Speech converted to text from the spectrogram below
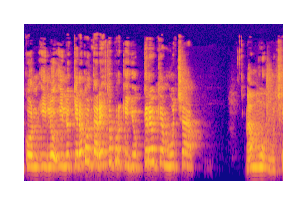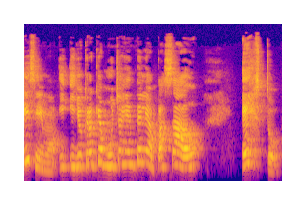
con, y, lo, y, lo, quiero contar esto porque yo creo que a mucha, a muchísimo, y, y, yo creo que a mucha gente le ha pasado esto,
